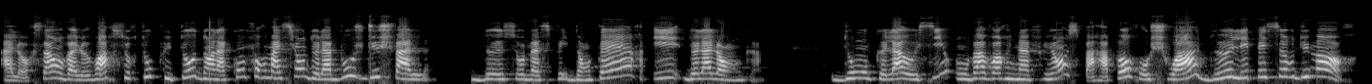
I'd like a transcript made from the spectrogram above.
Alors ça, on va le voir surtout plutôt dans la conformation de la bouche du cheval, de son aspect dentaire et de la langue. Donc là aussi, on va avoir une influence par rapport au choix de l'épaisseur du mort.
